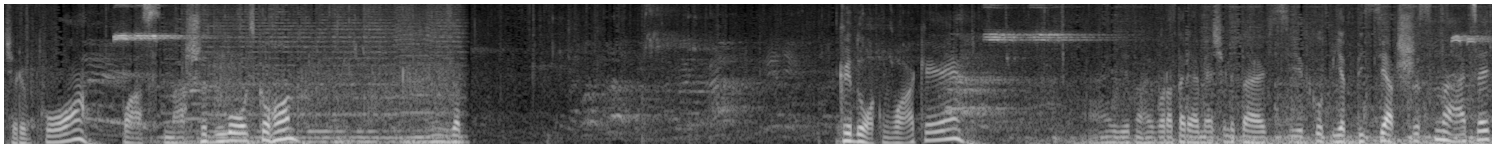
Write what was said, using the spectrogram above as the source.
Черевко. Пас на Шедловського. Кидок Ваки. Від ноги воротаря м'яч літає в сітку. 50-16.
